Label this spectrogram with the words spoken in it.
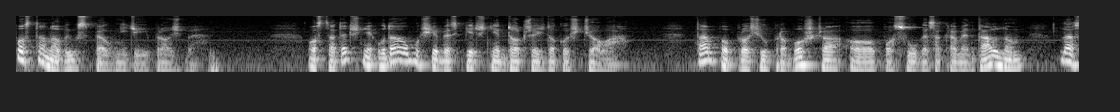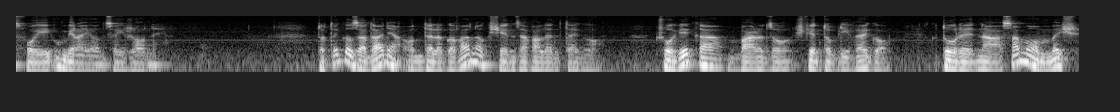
postanowił spełnić jej prośbę. Ostatecznie udało mu się bezpiecznie dotrzeć do kościoła. Tam poprosił proboszcza o posługę sakramentalną dla swojej umierającej żony. Do tego zadania oddelegowano księdza Walentego, człowieka bardzo świętobliwego, który na samą myśl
